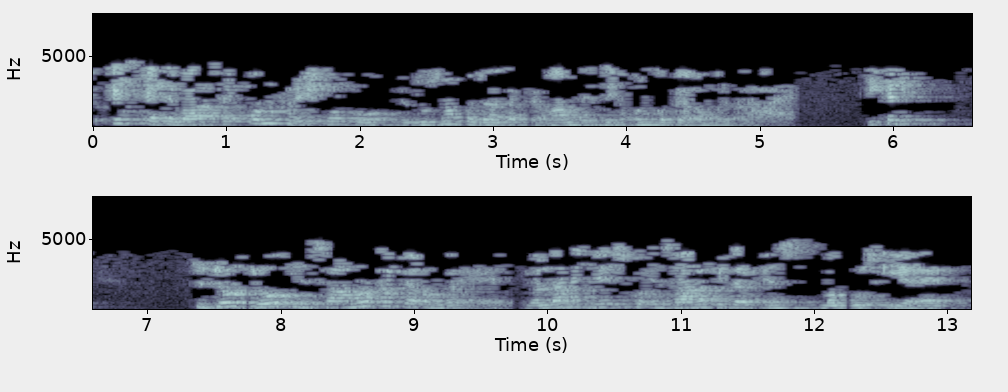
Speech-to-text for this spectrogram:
تو اس اعتبار سے ان فرشتوں کو جو دوسروں کو جا کر پیغام دیتے ہیں، ان کو پیغمبر کہا ہے۔ ٹھیک ہے جی؟ جو جو انسانوں کا پیغمبر ہے، جو اللہ نے جس کو انسانوں کی طرف مقبوض کیا ہے،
